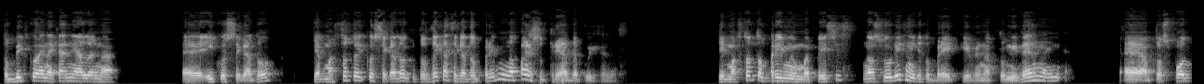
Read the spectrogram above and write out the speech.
το bitcoin να κάνει άλλο ένα ε, 20% και με αυτό το 20% και το 10% premium να πάρεις το 30% που ήθελες. Και με αυτό το premium επίσης να σου ρίχνει και το break even από το 0 ε, από, το spot,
